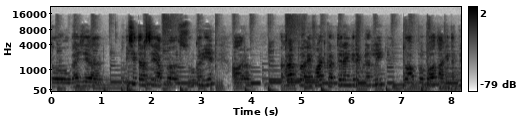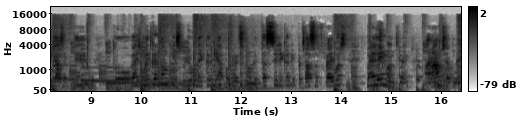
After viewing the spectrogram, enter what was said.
तो गाइज़ इसी तरह से आप शुरू करिए और अगर आप एफर्ट करते रहेंगे रेगुलरली तो आप बहुत आगे तक भी जा सकते हैं। गाइज़ उम्मीद करता हूँ कि इस वीडियो को देख करके आप अपने शुरू के 10 से लेकर के 50 सब्सक्राइबर्स पहले ही मंथ में आराम से अपने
